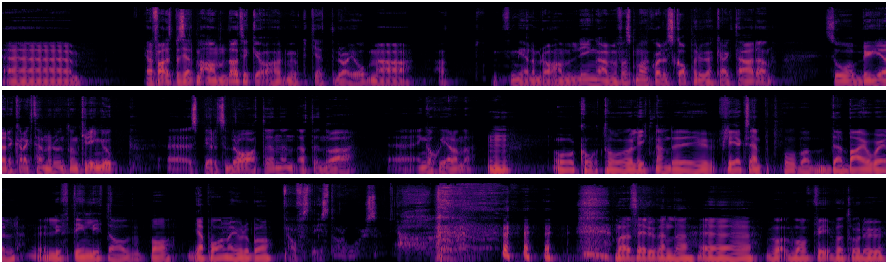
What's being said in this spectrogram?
Eh, I alla fall speciellt med andra tycker jag har de gjort ett jättebra jobb med att förmedla en bra handling och även fast man själv skapar huvudkaraktären så bygger karaktärerna runt omkring upp eh, spelet så bra att den, att den ändå är eh, engagerande. Mm. Och KOTOR och liknande är ju fler exempel på vad, där Bioware lyfte in lite av vad japanerna gjorde bra. Ja, fast det är Star Wars. Vad säger du Vendela? Eh, vad, vad, vad tror du?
